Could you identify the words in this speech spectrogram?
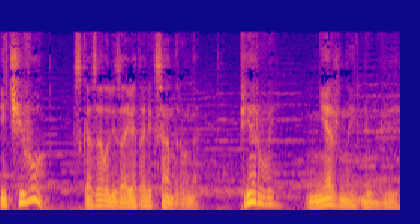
И чего? Сказала Елизавета Александровна. Первой нежной любви.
